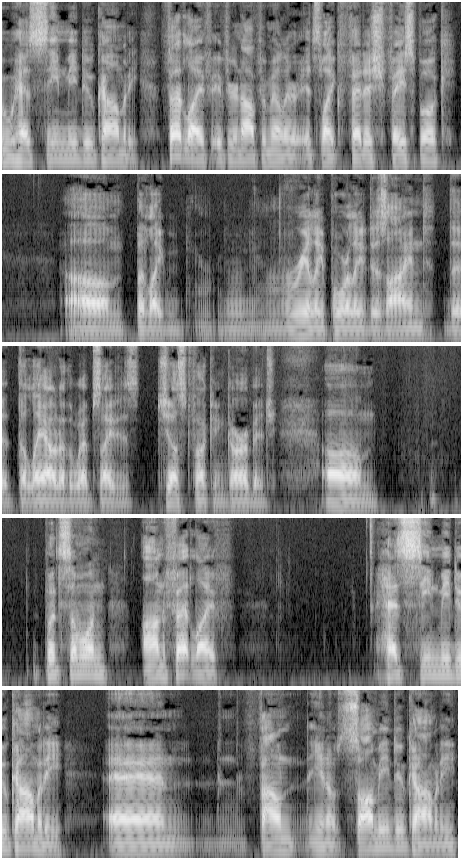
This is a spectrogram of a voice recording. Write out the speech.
who has seen me do comedy. FetLife, if you're not familiar, it's like fetish Facebook, um, but like really poorly designed. the The layout of the website is just fucking garbage. Um, but someone on FetLife has seen me do comedy and found, you know, saw me do comedy,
